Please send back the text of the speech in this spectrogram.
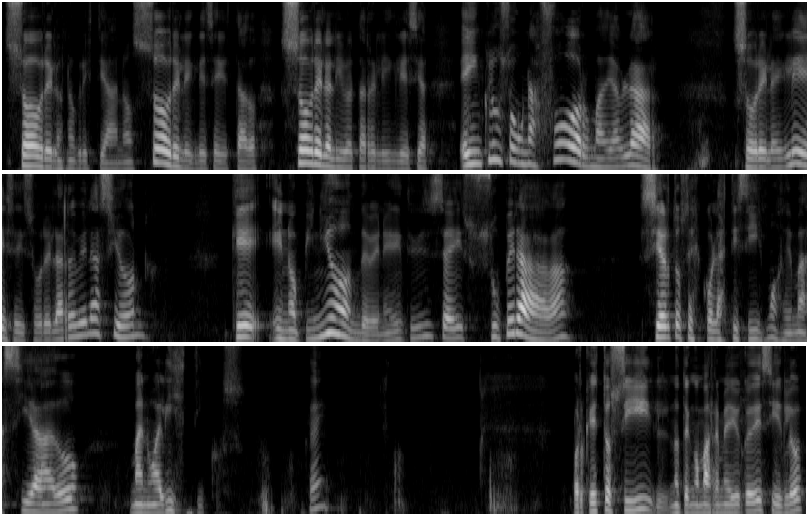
sobre los no cristianos, sobre la iglesia y el Estado, sobre la libertad de la iglesia, e incluso una forma de hablar sobre la iglesia y sobre la revelación que en opinión de Benedicto XVI superaba ciertos escolasticismos demasiado manualísticos. Porque esto sí, no tengo más remedio que decirlo,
